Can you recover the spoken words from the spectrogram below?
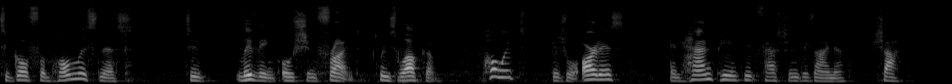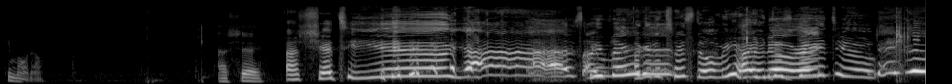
to go from homelessness to living oceanfront. Please welcome poet, visual artist, and hand painted fashion designer Sha Kimono. Ashe. Ashe to you. yes. We I'm, made I'm gonna twist over here. I and know, just right? Give it to you. Thank you.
